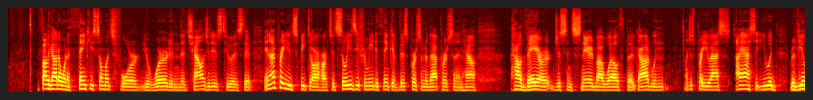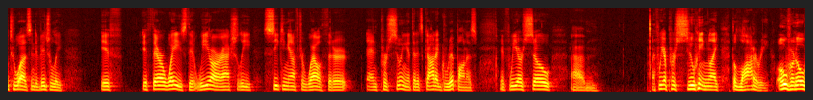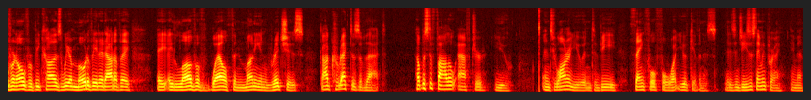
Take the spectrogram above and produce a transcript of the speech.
Father God, I want to thank you so much for your word and the challenge it is to us. There. And I pray you'd speak to our hearts. It's so easy for me to think of this person or that person and how, how they are just ensnared by wealth. But God, when I just pray you ask, I ask that you would reveal to us individually if if there are ways that we are actually seeking after wealth that are and pursuing it, that it's got a grip on us, if we are so, um, if we are pursuing like the lottery over and over and over because we are motivated out of a, a, a love of wealth and money and riches, God, correct us of that. Help us to follow after you and to honor you and to be thankful for what you have given us. It is in Jesus' name we pray. Amen.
